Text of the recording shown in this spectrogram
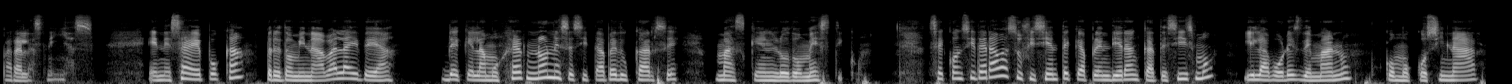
para las niñas. En esa época predominaba la idea de que la mujer no necesitaba educarse más que en lo doméstico. Se consideraba suficiente que aprendieran catecismo y labores de mano, como cocinar,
